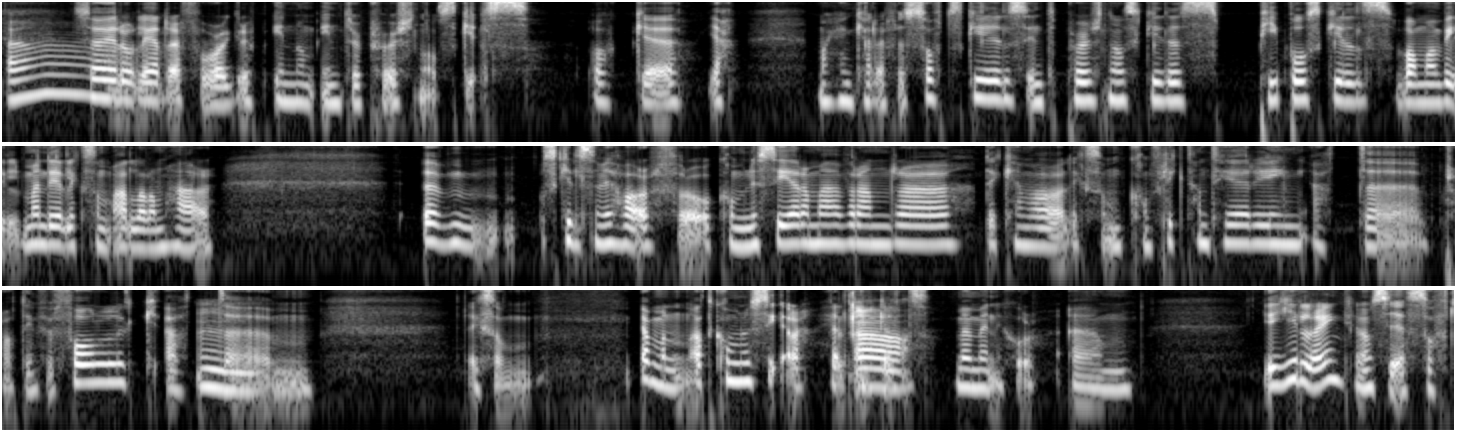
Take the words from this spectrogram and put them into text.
Ah. Så jag är då ledare för vår grupp inom interpersonal skills. Och eh, ja, man kan kalla det för soft skills, interpersonal skills, people skills, vad man vill. Men det är liksom alla de här um, skillsen vi har för att kommunicera med varandra. Det kan vara liksom konflikthantering, att eh, prata inför folk, att Mm. ehm, liksom ja, men, att kommunicera helt Ja. enkelt med människor. Ehm, jag gillar egentligen att säga soft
